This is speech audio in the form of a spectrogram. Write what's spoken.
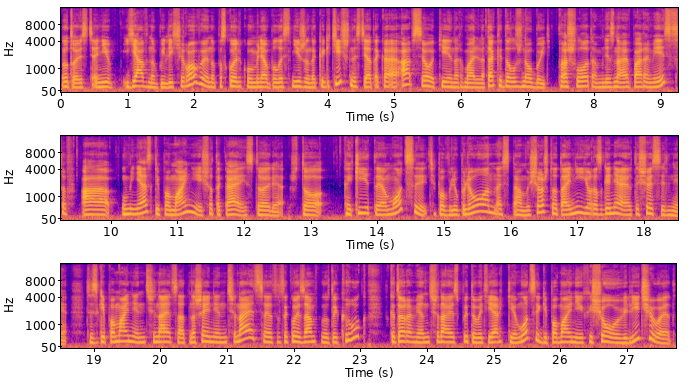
Ну то есть они явно были херовые, но поскольку у меня была снижена критичность, я такая, а, все окей, нормально. Так и должно быть. Прошло там, не знаю, пара месяцев, а у меня с гипоманией еще такая история, что какие-то эмоции, типа влюбленность, там еще что-то, они ее разгоняют еще сильнее. То есть гипомания начинается, отношения начинается, это такой замкнутый круг, в котором я начинаю испытывать яркие эмоции, гипомания их еще увеличивает,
